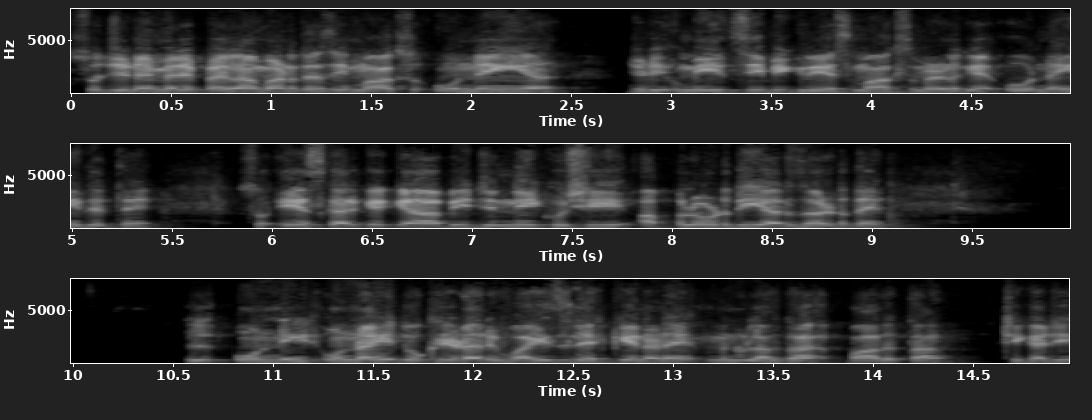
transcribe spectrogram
ਸੋ ਜਿਹੜੇ ਮੇਰੇ ਪਹਿਲਾਂ ਬਣਦੇ ਸੀ ਮਾਰਕਸ ਉਨੇ ਹੀ ਆ। ਜਿਹੜੀ ਉਮੀਦ ਸੀ ਵੀ ਗ੍ਰੇਸ ਮਾਰਕਸ ਮਿਲਣਗੇ, ਉਹ ਨਹੀਂ ਦਿੱਤੇ। ਸੋ ਇਸ ਕਰਕੇ ਕਿਹਾ ਵੀ ਜਿੰਨੀ ਖੁਸ਼ੀ ਅਪਲੋਡ ਦੀ ਆ ਰਿਜ਼ਲਟ ਦੇ ਉਨੀ, ਉਨਾ ਹੀ ਦੁੱਖ ਜਿਹੜਾ ਰਿਵਾਈਜ਼ ਲਿਖ ਕੇ ਇਹਨਾਂ ਨੇ ਮੈਨੂੰ ਲੱਗਦਾ ਪਾ ਦਿੱਤਾ। ਠੀਕ ਹੈ ਜੀ,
